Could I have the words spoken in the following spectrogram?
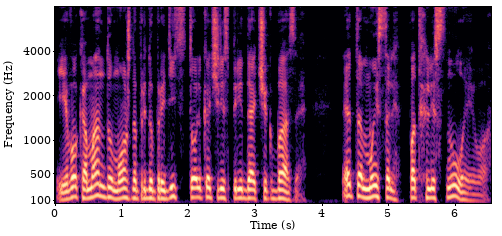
Его команду можно предупредить только через передатчик базы. Эта мысль подхлестнула его.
